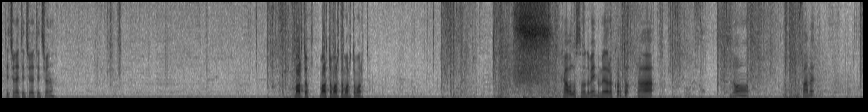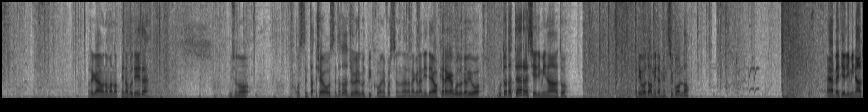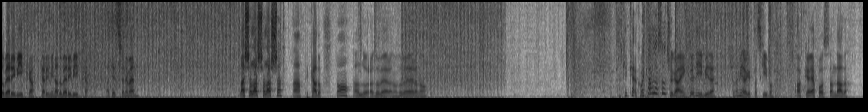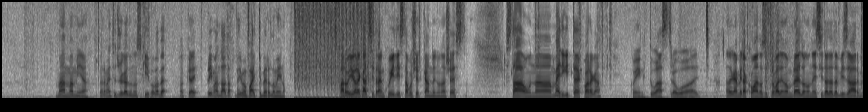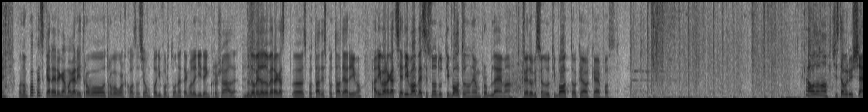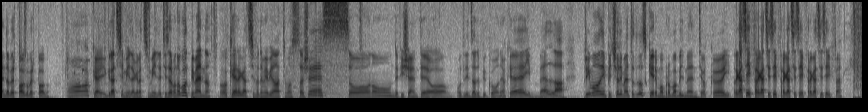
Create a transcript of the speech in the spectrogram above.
Attenzione, attenzione, attenzione. Morto, morto, morto, morto, morto. Cavolo, stanno da me, non me l'ero accorto. Ah No. Infame. Raga, una mano appena potete. Mi sono ostentato, cioè ho ostentato da giocare col piccone Forse non era una grande idea. Ok raga, quello che avevo buttato a terra si è eliminato. Arrivo Domi, dammi un secondo. Eh vabbè, ti ha eliminato per ripicca. Ti ha eliminato per ripicca. Attenzione, man. Lascia, lascia, lascia. Ah, peccato. No. Allora, dove erano? Dove erano? Che cavolo Come cavolo sto a giocare? Incredibile C'è una mira che fa schifo Ok, a posto, andata Mamma mia, veramente ho giocato uno schifo. Vabbè, ok. Prima andata, primo fight perlomeno. Sparo io, ragazzi, tranquilli. Stavo cercando in una cesta. Sta un uh, medikit, eh, qua, raga. Going to Astro World. Raga, mi raccomando, se trovate un ombrello non esitate ad avvisarmi. Vado un po' a pescare, raga, magari trovo, trovo qualcosa. Se ho un po' di fortuna e tengo le dita incrociate. Da dove, da dove, raga? Uh, spottate, spottate, arrivo. Arrivo, ragazzi, arrivo. Vabbè, se sono tutti bot non è un problema. Credo che siano tutti bot. Ok, ok, a posto. Cavolo no, ci stavo riuscendo per poco, per poco Ok, grazie mille, grazie mille. Ti servono colpi, man? Ok ragazzi, fatemi aprire un attimo sta cesso. Non deficiente, ho utilizzato il piccone. Ok, bella. Primo rimpiccolimento dello schermo probabilmente, ok. Ragazzi, safe, ragazzi, safe, ragazzi, safe, ragazzi, safe?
